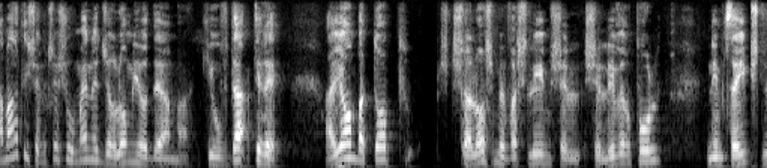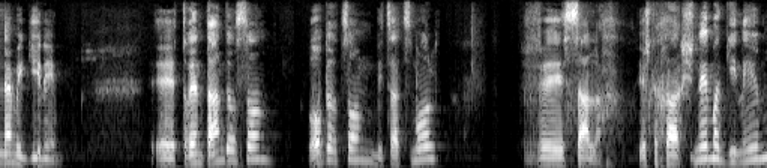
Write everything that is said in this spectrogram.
אמרתי שאני חושב שהוא מנג'ר לא מי יודע מה. כי עובדה, תראה, היום בטופ שלוש מבשלים של, של ליברפול נמצאים שני המגינים. אה, טרנט אנדרסון, רוברטסון מצד שמאל, וסאלח. יש לך שני מגינים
